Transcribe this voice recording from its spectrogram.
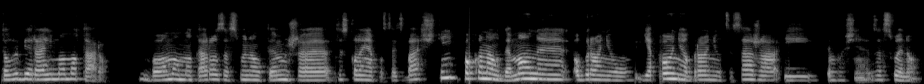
to wybierali Momotaro, bo Momotaro zasłynął tym, że to jest kolejna postać z baśni, pokonał demony, obronił Japonię, obronił cesarza i tym właśnie zasłynął.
